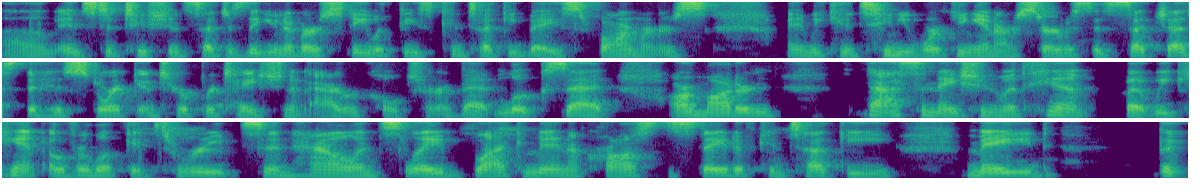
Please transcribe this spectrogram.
um, institutions such as the university with these Kentucky-based farmers. And we continue working in our services such as the historic interpretation of agriculture that looks at our modern fascination with hemp, but we can't overlook its roots and how enslaved Black men across the state of Kentucky made the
